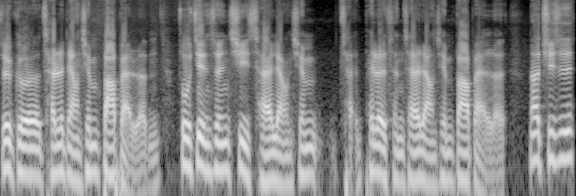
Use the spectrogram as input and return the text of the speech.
这个裁了两千八百人，做健身器材两千，裁 Peloton 裁两千八百人。那其实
